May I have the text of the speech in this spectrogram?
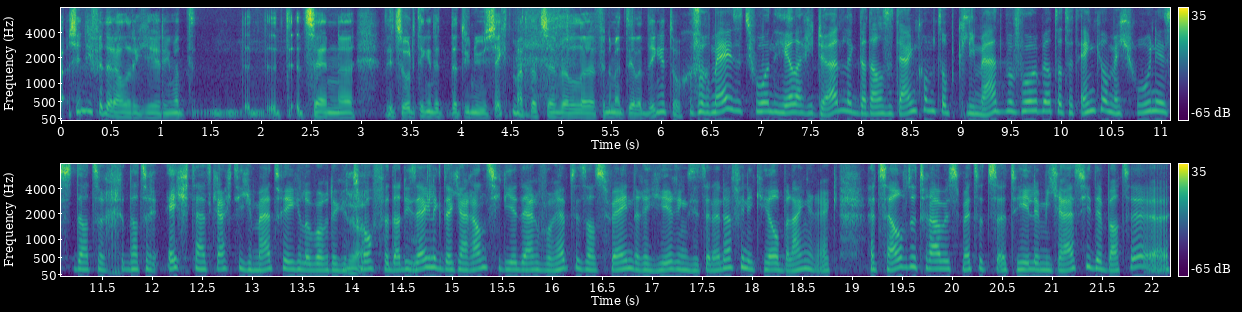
thuis in die federale regering? Want het, het zijn uh, dit soort dingen dat, dat, u nu zegt, maar dat zijn wel uh, fundamentele dingen, toch? Voor mij is het gewoon heel erg duidelijk dat als het aankomt op klimaat bijvoorbeeld, dat het enkel met groen is dat er, dat er echt uitkrachtige maatregelen worden getroffen. Ja. Dat is eigenlijk de garantie die je daarvoor hebt, is als wij in de regering zitten. En dat vind ik heel belangrijk. Hetzelfde trouwens met het, het hele migratiedebat. Hè. Eh,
